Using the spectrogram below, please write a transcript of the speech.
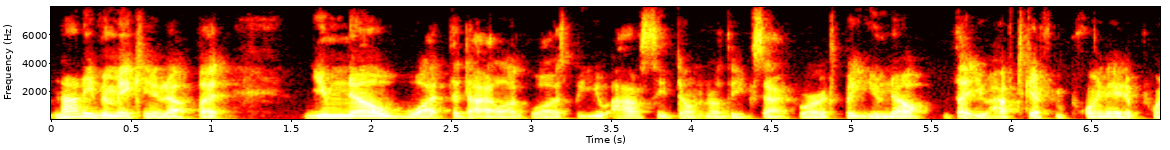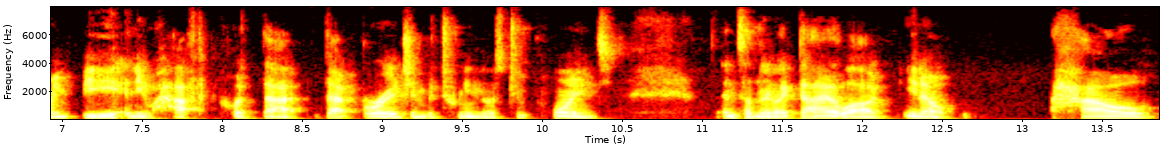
not even making it up, but you know what the dialogue was, but you obviously don't know the exact words, but you know that you have to get from point A to point B, and you have to put that that bridge in between those two points. And something like dialogue, you know, how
